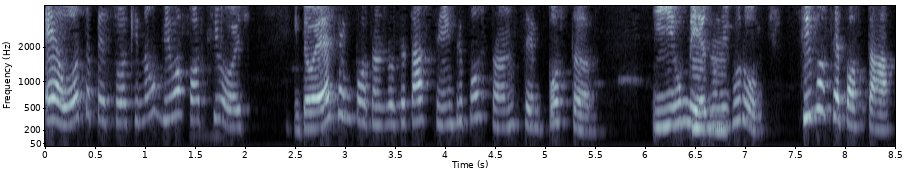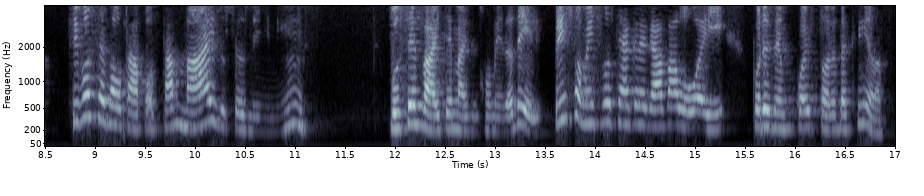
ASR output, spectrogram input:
é outra pessoa que não viu a foto de hoje. Então, essa é a importância de você estar tá sempre postando, sempre postando. E o mesmo uhum. amigurumi. Se você postar, se você voltar a postar mais os seus minimins, você vai ter mais encomenda dele. Principalmente se você agregar valor aí, por exemplo, com a história da criança.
